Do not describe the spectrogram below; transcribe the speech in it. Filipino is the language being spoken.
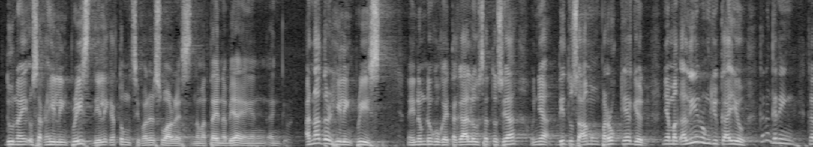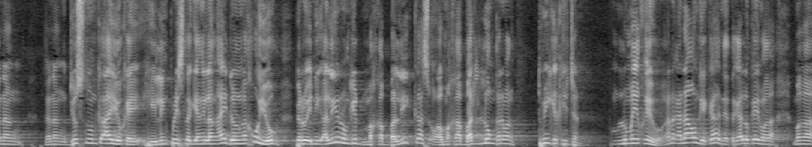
dunay usa ka healing priest, dili katong si Father Suarez, namatay na biya ang, another healing priest. Nahinomdom ko kay Tagalog sa to siya, unya dito sa among parokya gyud. Nya mag-alirong gyud kayo. Kanang ganing kanang kanang Dios nun kaayo kay healing priest lagi ang ilang idol nga kuyog, pero inig alirong gyud makabalikas o makabadlong kanang tumigil kayo dyan. Lumayo kayo. Kanang anaon kay ka, nya Tagalog kay mga mga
